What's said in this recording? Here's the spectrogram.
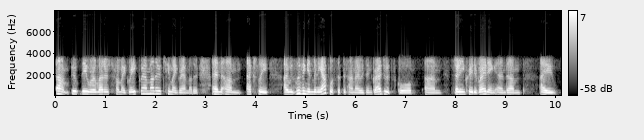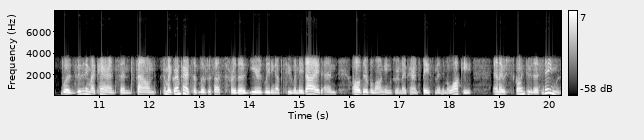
Um, it, they were letters from my great grandmother to my grandmother, and um, actually, I was living in Minneapolis at the time. I was in graduate school um, studying creative writing, and um, I was visiting my parents and found so my grandparents had lived with us for the years leading up to when they died, and all of their belongings were in my parents' basement in Milwaukee. And I was just going through their things,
